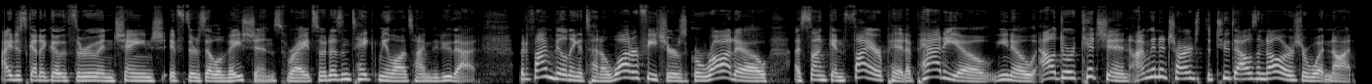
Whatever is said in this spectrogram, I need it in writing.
I just got to go through and change if there's elevations, right? So it doesn't take me a lot of time to do that. But if I'm building a ton of water features, grotto, a sunken fire pit, a patio, you know, outdoor kitchen, I'm going to charge the $2000 or whatnot.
